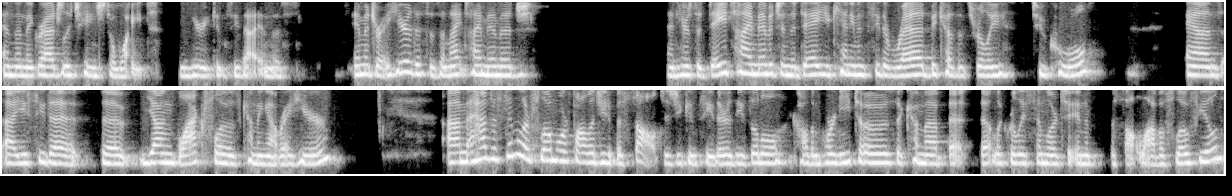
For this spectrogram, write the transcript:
and then they gradually change to white. And here you can see that in this image right here. This is a nighttime image. And here's a daytime image in the day. You can't even see the red because it's really too cool. And uh, you see the, the young black flows coming out right here. Um, it has a similar flow morphology to basalt. As you can see, there are these little, call them hornitos, that come up that, that look really similar to in a basalt lava flow field.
